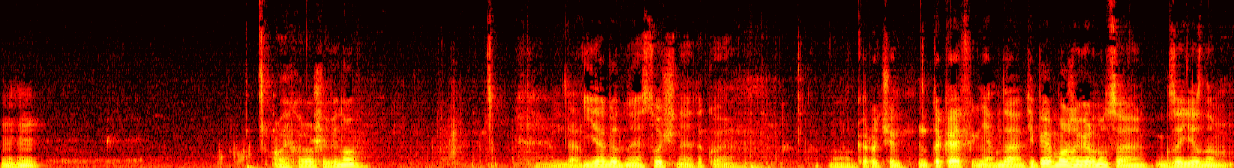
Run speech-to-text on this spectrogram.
Угу. Ой, хорошее вино. Да. Ягодное, сочное такое. Короче, ну такая фигня. Да, теперь можно вернуться к заездам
